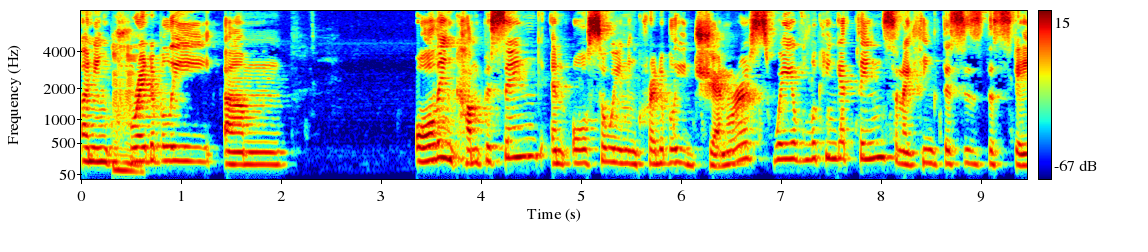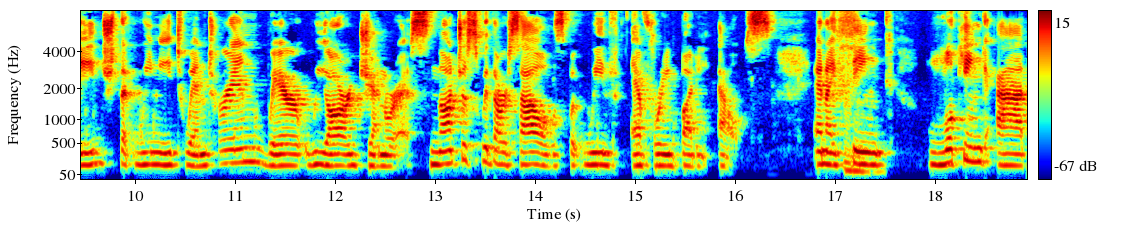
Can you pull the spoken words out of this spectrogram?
an mm-hmm. incredibly mm-hmm. um all encompassing and also an incredibly generous way of looking at things. And I think this is the stage that we need to enter in where we are generous, not just with ourselves, but with everybody else. And I mm-hmm. think looking at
